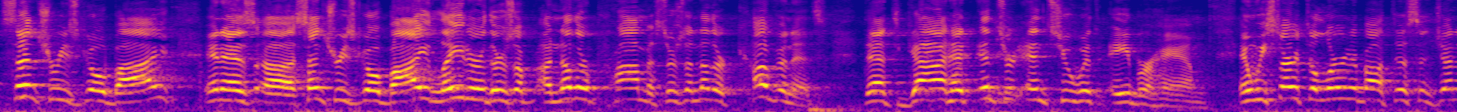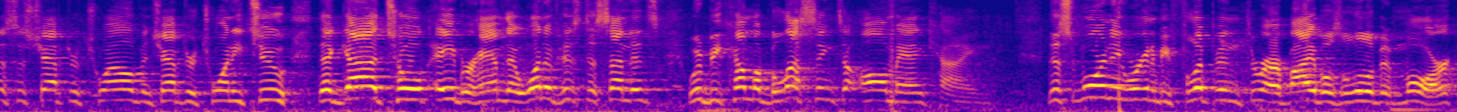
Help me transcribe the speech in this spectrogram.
centuries go by, and as uh, centuries go by, later there's a, another promise, there's another covenant that God had entered into with Abraham. And we start to learn about this in Genesis chapter 12 and chapter 22 that God told Abraham that one of his descendants would become a blessing to all mankind. This morning we're going to be flipping through our Bibles a little bit more.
